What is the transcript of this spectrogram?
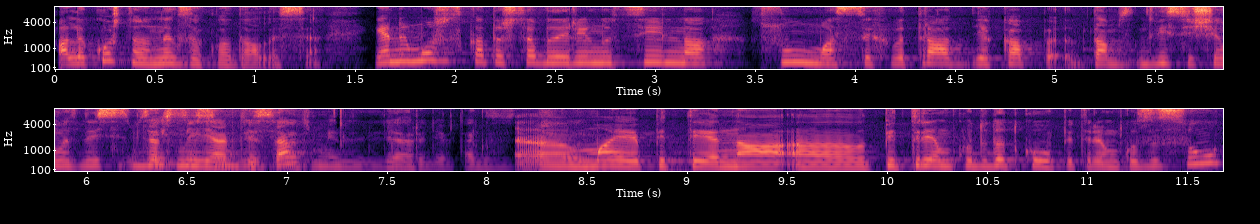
але кошти на них закладалися. Я не можу сказати, що це буде рівноцільна сума з цих витрат, яка там 200 чимось 250 мільярдів. Так? мільярдів, так Е, зазначили. має піти на е, підтримку, додаткову підтримку ЗСУ.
